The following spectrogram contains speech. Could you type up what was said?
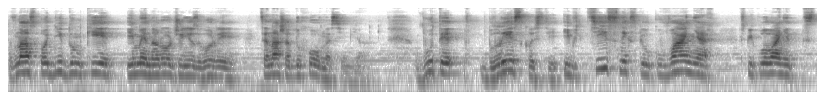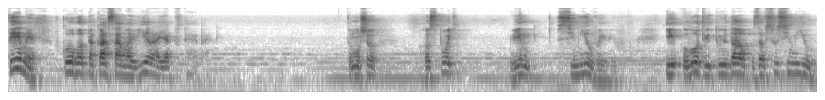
в нас одні думки і ми народжені згори, це наша духовна сім'я. Бути в близькості і в тісних спілкуваннях, в спілкуванні з тими, в кого така сама віра, як в тебе. Тому що Господь Він сім'ю вивів. І Лот відповідав за всю сім'ю.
